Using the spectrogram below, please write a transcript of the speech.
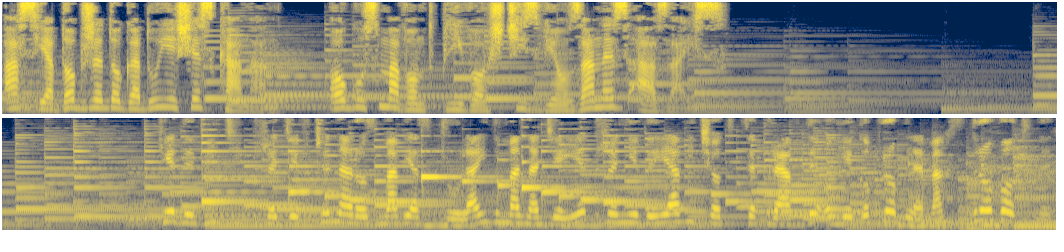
Asja dobrze dogaduje się z Kanan. Ogus ma wątpliwości związane z Azais. Kiedy widzi, że dziewczyna rozmawia z Juliet ma nadzieję, że nie wyjawi ciotce prawdy o jego problemach zdrowotnych.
